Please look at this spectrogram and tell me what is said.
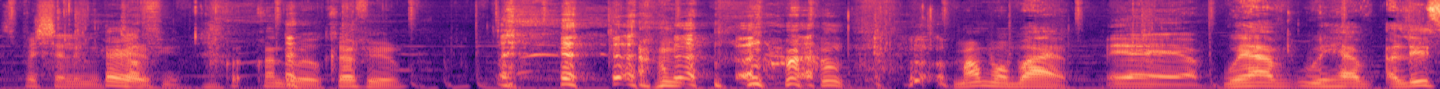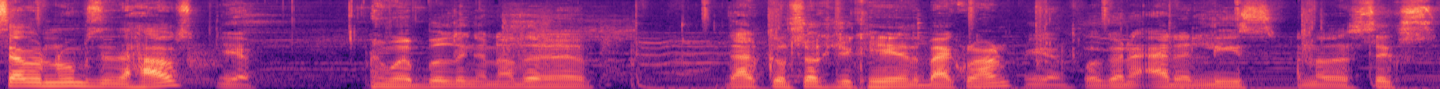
especially with hey, curfew? country will curfew. Mama bye. Yeah, yeah, We have we have at least seven rooms in the house, yeah. yeah. and we're building another. That construction you can hear in the background. Yeah. We're gonna add at least another six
